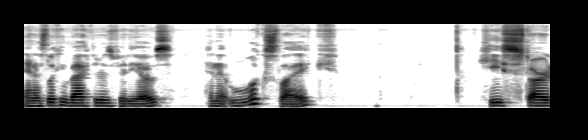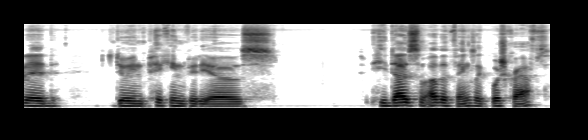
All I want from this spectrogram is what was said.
and I was looking back through his videos, and it looks like he started doing picking videos he does some other things like bushcraft,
